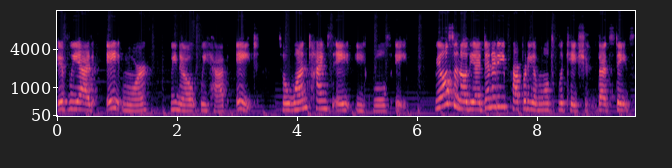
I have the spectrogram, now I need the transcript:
If we add 8 more, we know we have 8. So 1 times 8 equals 8. We also know the identity property of multiplication that states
